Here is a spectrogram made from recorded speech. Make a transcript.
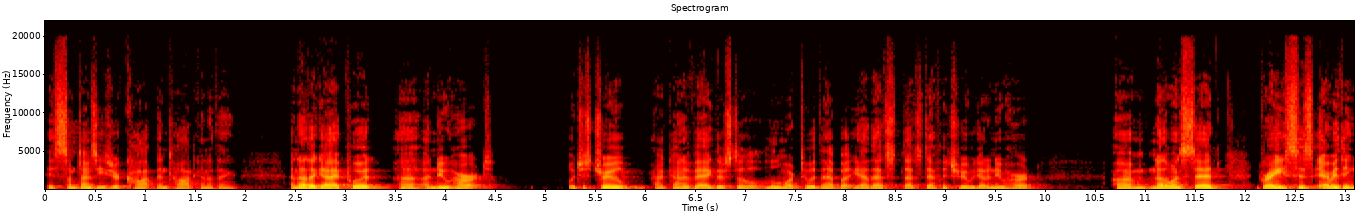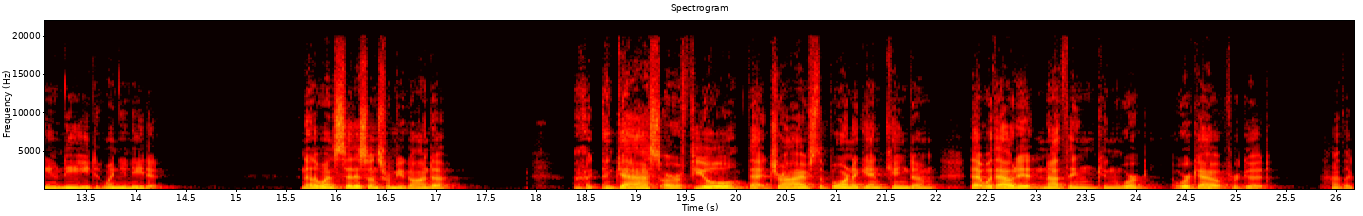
It's sometimes easier caught than taught, kind of thing. Another guy put uh, a new heart, which is true. Uh, kind of vague. There's still a little more to it than that, but yeah, that's that's definitely true. We got a new heart. Um, another one said, "Grace is everything you need when you need it." Another one said, "This one's from Uganda." A gas or a fuel that drives the born again kingdom, that without it nothing can work work out for good. i like,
